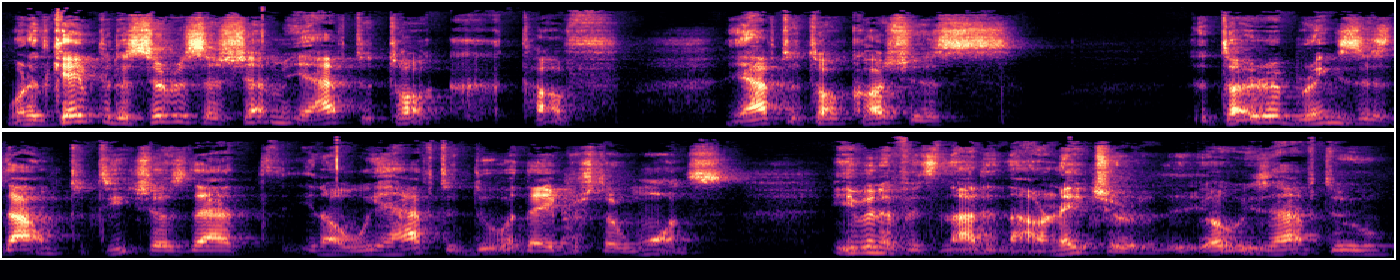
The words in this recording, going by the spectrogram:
when it came to the service of Hashem, you have to talk tough, you have to talk cautious. The Torah brings us down to teach us that you know we have to do what the Abishter wants, even if it's not in our nature. You always have to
